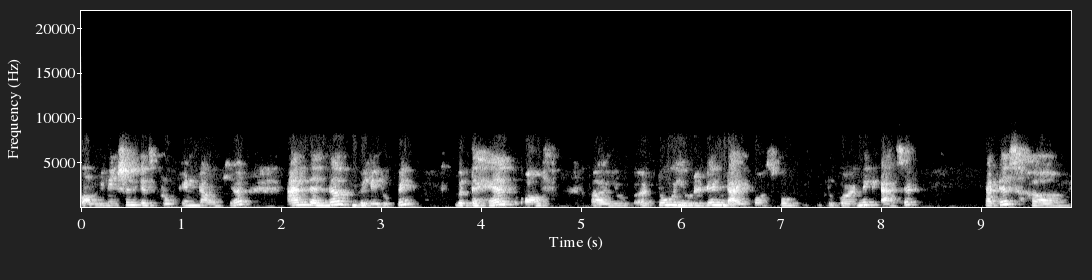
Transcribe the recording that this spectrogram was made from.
combination is broken down here, and then the bilirubin, with the help of uh, uh, 2-uridine diphosphoglucuronic acid that is um,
